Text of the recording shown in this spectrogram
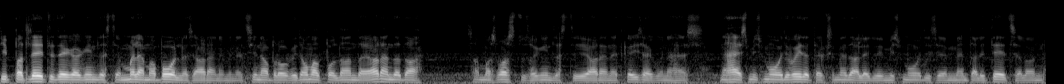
tippatleetidega kindlasti on mõlemapoolne see arenemine, et sina proovid omalt poolt anda ja arendada, samas vastu sa kindlasti arened ka ise, kui nähes, nähes, mismoodi võidetakse medaleid või mismoodi see mentaliteet seal on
